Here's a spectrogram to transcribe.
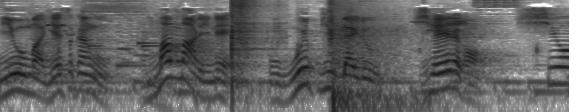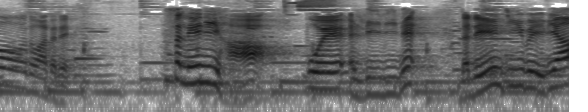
မြို့မှာရဲစခန်းကိုမမတွေနဲ့ဝစ်ပြူလိုက်လို့ရဲတကောင်ရှော့သွားတဲ့စလင်းကြီးဟာပွဲအလီလီနဲ့တည်င်းကြီးပဲဗျာ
